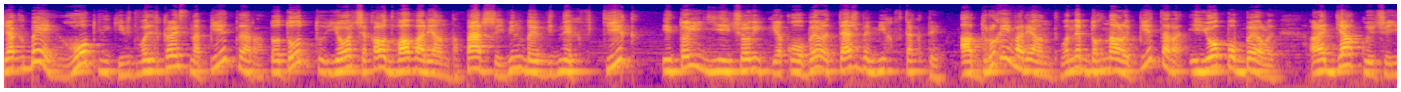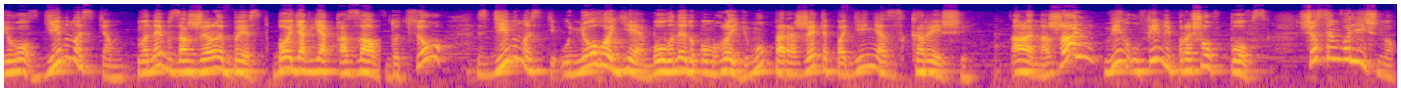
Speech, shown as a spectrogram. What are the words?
Якби гопніки відволіклись на Пітера, то тут його чекало два варіанти. Перший він би від них втік, І той її чоловік, якого били, теж би міг втекти. А другий варіант, вони б догнали Пітера і його побили. Але дякуючи його здібностям, вони б зажили бистро. Бо, як я казав до цього, здібності у нього є, бо вони допомогли йому пережити падіння з криші. Але, на жаль, він у фільмі пройшов повз. Що символічно,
